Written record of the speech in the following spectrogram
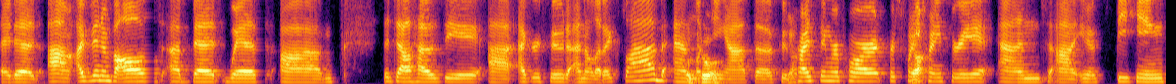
excited. Um, I've been involved a bit with um, the Dalhousie uh, Agri-Food Analytics Lab and oh, cool. looking at the food pricing report for 2023 and, uh, you know, speaking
